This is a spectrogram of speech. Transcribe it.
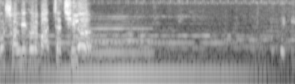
ওর সঙ্গে কোনো বাচ্চা ছিল? কি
